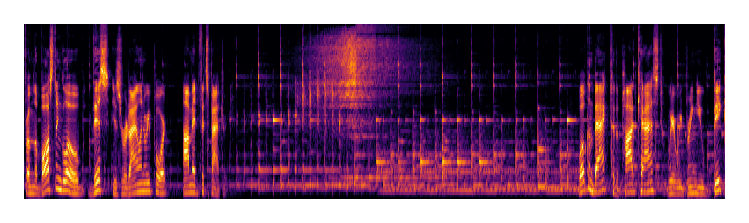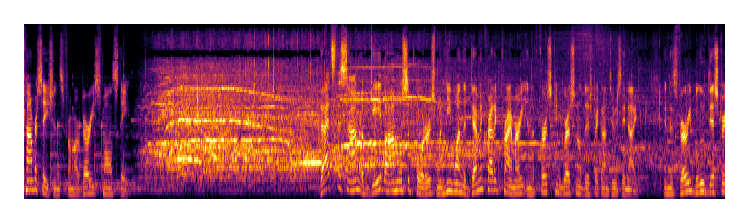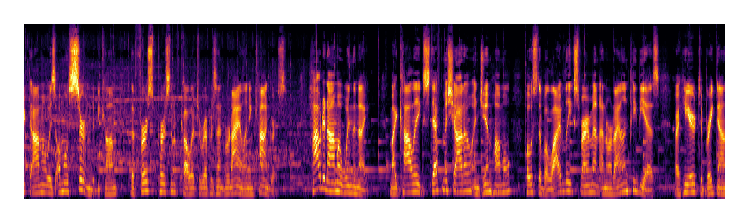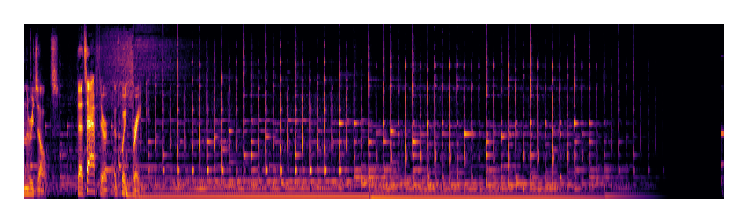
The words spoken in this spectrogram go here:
From the Boston Globe, this is Rhode Island Report. I'm Ed Fitzpatrick. Welcome back to the podcast where we bring you big conversations from our very small state. That's the sound of Gabe Amo's supporters when he won the Democratic primary in the 1st Congressional District on Tuesday night. In this very blue district, Amo is almost certain to become the first person of color to represent Rhode Island in Congress. How did Amo win the night? My colleagues Steph Machado and Jim Hummel, host of a lively experiment on Rhode Island PBS, are here to break down the results. That's after a quick break.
